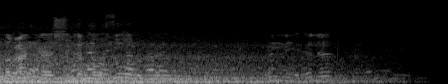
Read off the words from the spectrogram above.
طبعا الشكر موصول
